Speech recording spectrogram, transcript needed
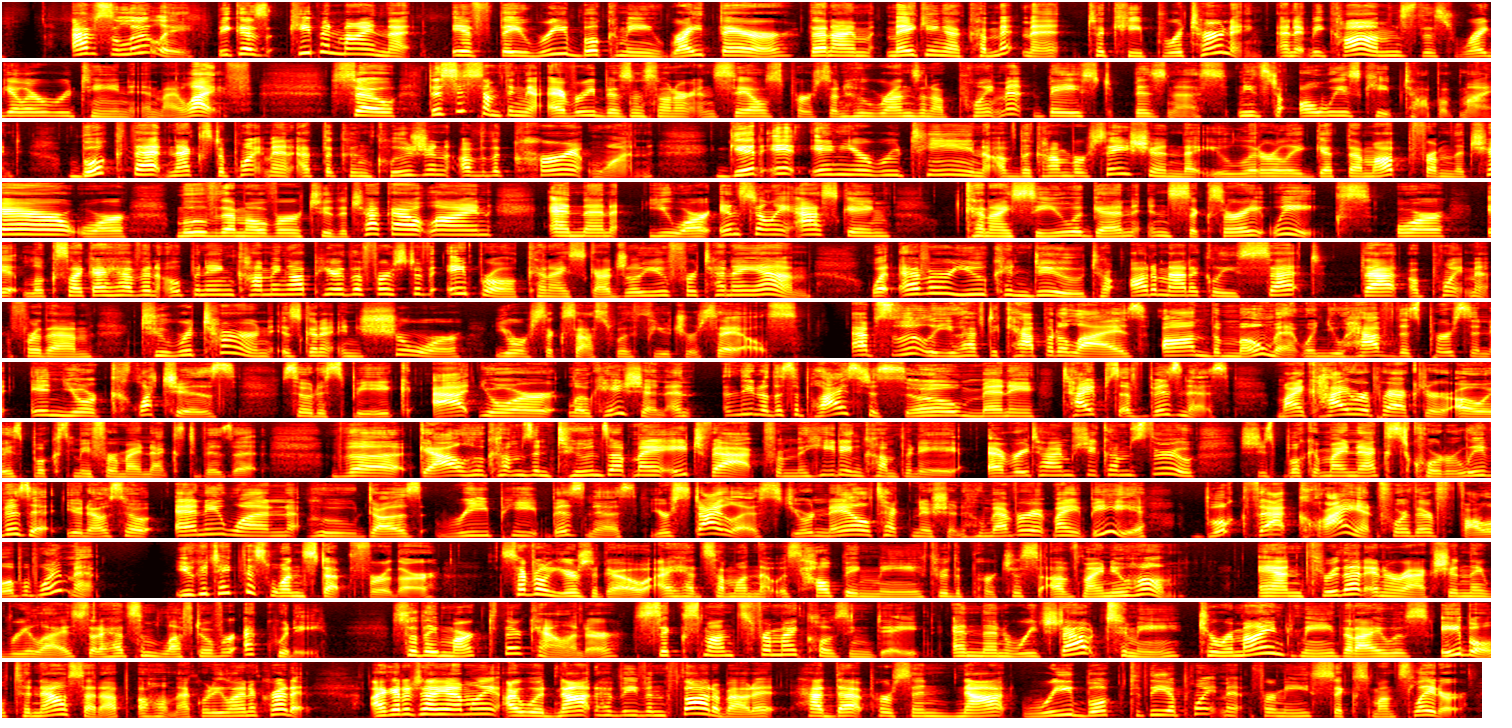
Absolutely. Because keep in mind that if they rebook me right there, then I'm making a commitment to keep returning and it becomes this regular routine in my life. So, this is something that every business owner and salesperson who runs an appointment based business needs to always keep top of mind. Book that next appointment at the conclusion of the current one. Get it in your routine of the conversation that you literally get them up from the chair or move them over to the checkout line. And then you are instantly asking, can I see you again in six or eight weeks? Or it looks like I have an opening coming up here the 1st of April. Can I schedule you for 10 a.m.? Whatever you can do to automatically set that appointment for them to return is going to ensure your success with future sales. Absolutely. You have to capitalize on the moment when you have this person in your clutches, so to speak, at your location. And, and you know, this applies to so many types of business. My chiropractor always books me for my next visit. The gal who comes and tunes up my HVAC from the heating company, every time she comes through, she's booking my next quarterly visit, you know? So anyone who does repeat business, your stylist, your nail technician, whomever it might be, book that client for their follow up appointment. You could take this one step further. Several years ago, I had someone that was helping me through the purchase of my new home. And through that interaction, they realized that I had some leftover equity. So they marked their calendar six months from my closing date and then reached out to me to remind me that I was able to now set up a home equity line of credit. I got to tell you, Emily, I would not have even thought about it had that person not rebooked the appointment for me six months later.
